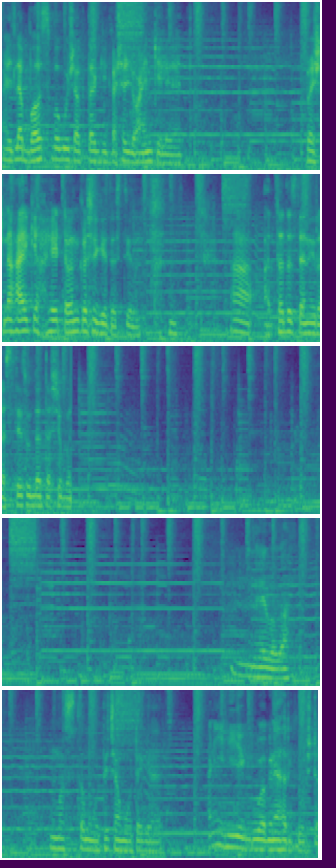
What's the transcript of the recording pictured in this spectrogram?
आणि इथल्या बस बघू शकता की कशा जॉईन केलेल्या आहेत. प्रश्न हा आहे की हे टर्न कसे घेत असतील? हां अर्थातच त्यांनी रस्तेसुद्धा तसे बन हे बघा मस्त मोठेच्या मोठे गे आहेत आणि ही एक बघण्यासारखी गोष्ट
